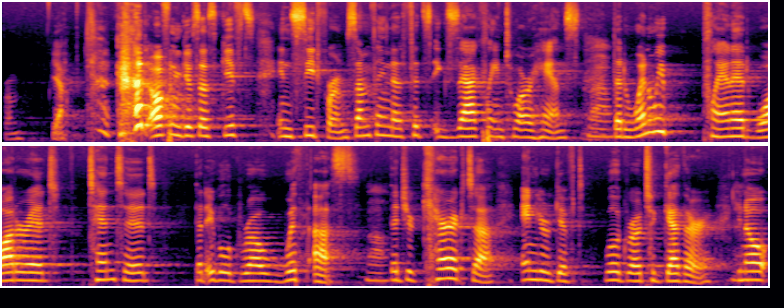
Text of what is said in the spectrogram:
form. Yeah. God often gives us gifts in seed form, something that fits exactly into our hands. Wow. That when we plant it, water it, tend it, that it will grow with us. Wow. That your character and your gift will grow together. You know,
